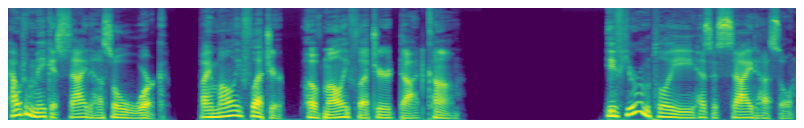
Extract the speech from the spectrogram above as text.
How to Make a Side Hustle Work by Molly Fletcher of mollyfletcher.com. If your employee has a side hustle,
